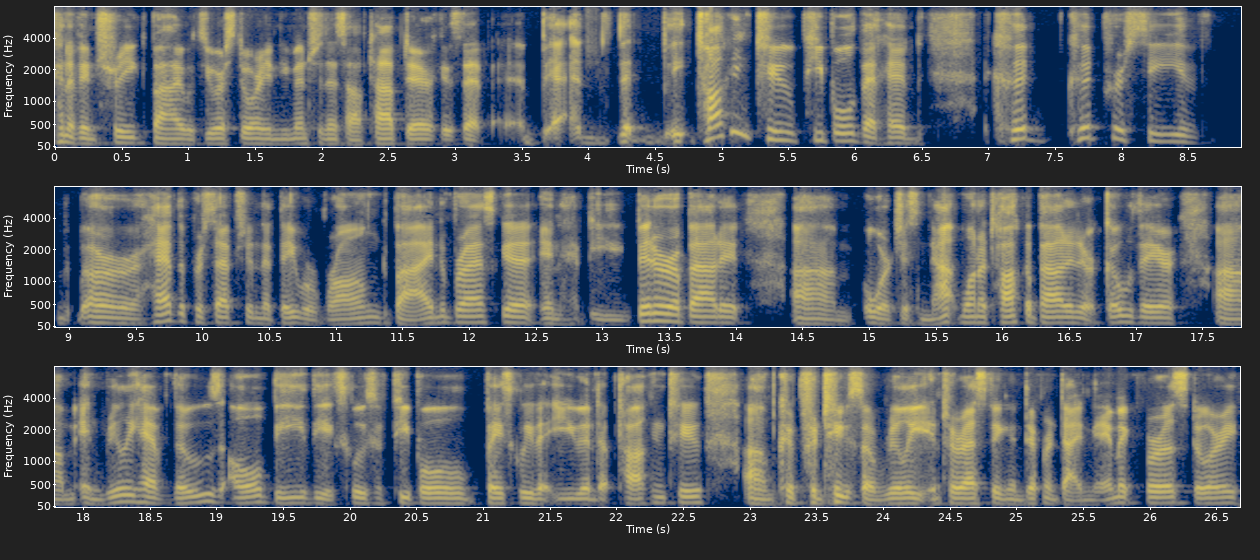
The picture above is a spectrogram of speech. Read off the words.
kind of intrigued by with your story, and you mentioned this off top, Derek, is that, uh, that talking to people that had could could perceive or have the perception that they were wronged by Nebraska and be bitter about it, um, or just not want to talk about it or go there, um, and really have those all be the exclusive people basically that you end up talking to, um, could produce a really interesting and different dynamic for a story.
